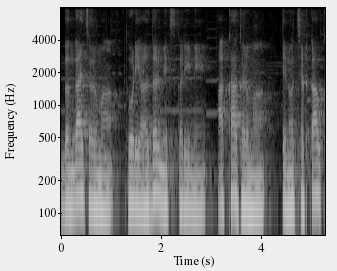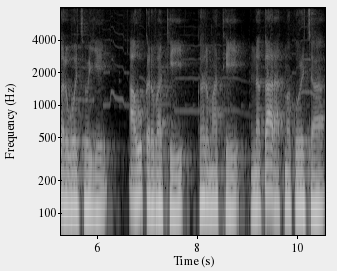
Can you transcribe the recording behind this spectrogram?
ગંગાજળમાં થોડી હળદર મિક્સ કરીને આખા ઘરમાં તેનો છંટકાવ કરવો જોઈએ. આવું કરવાથી ઘરમાંથી નકારાત્મક ઊર્જા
